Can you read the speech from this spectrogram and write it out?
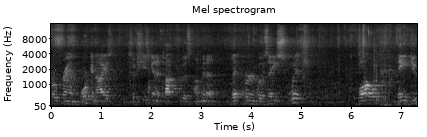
program organized. So she's going to talk to us. I'm going to let her and Jose switch. While they do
